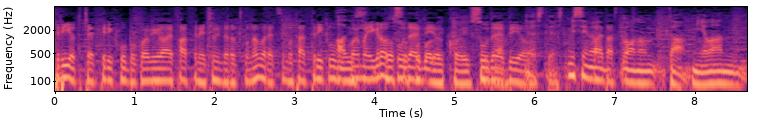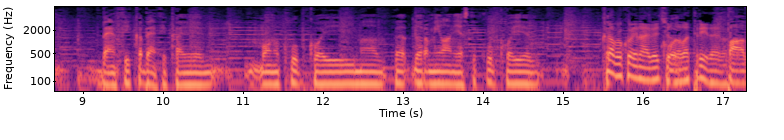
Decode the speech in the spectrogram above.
tri od četiri kluba u kojem je igrao Fafe nećemo ni da računamo, recimo ta tri kluba Ali kojima je igrao, suda je bio, koji su, suda je da, bio Jeste, jeste. Mislim, ono, da, Milan, Benfica, Benfica je ono klub koji ima, dobro, Milan jeste klub koji je Dobro, koji je najveći od ova tri, nema. Pa,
